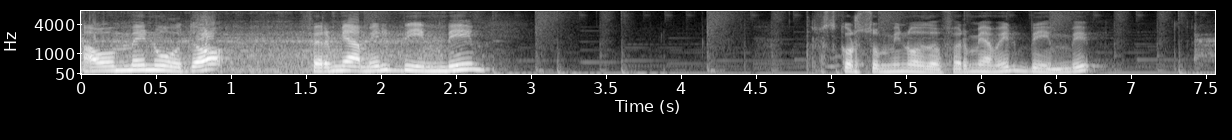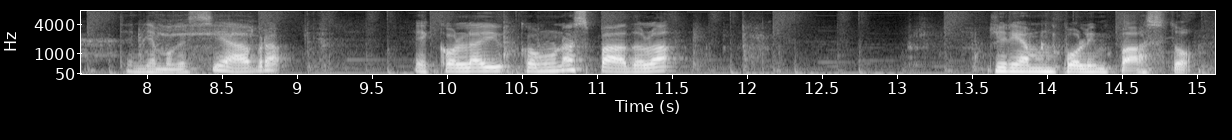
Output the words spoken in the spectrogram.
a un minuto fermiamo il bimbi scorso un minuto fermiamo il bimbi tendiamo che si apra e con, la, con una spatola giriamo un po' l'impasto.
